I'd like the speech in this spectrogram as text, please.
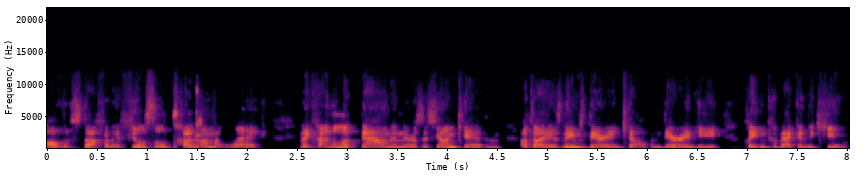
all this stuff, and I feel this little tug on my leg, and I kind of look down, and there was this young kid, and I'll tell you, his name's Darian Kelb, and Darian he played in Quebec in the Q.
